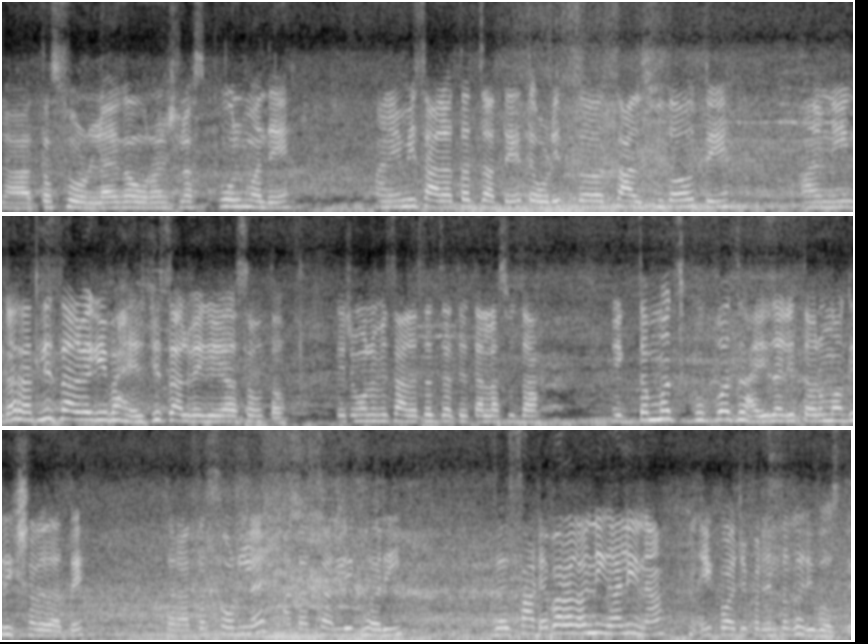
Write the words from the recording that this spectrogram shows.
चला आता आहे गौरांशला स्कूलमध्ये आणि मी चालतच जाते तेवढीच चालसुद्धा होते. आणि घरातली चाल वेगळी बाहेरची चाल वेगळी असं होतं. त्याच्यामुळे मी चालतच जाते त्यालासुद्धा एकदमच खूपच घाई झाली तर मग रिक्षाला जाते. तर आता सोडले आता चालली घरी. जर साडेबाराला निघाली ना एक वाजेपर्यंत घरी पोचते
